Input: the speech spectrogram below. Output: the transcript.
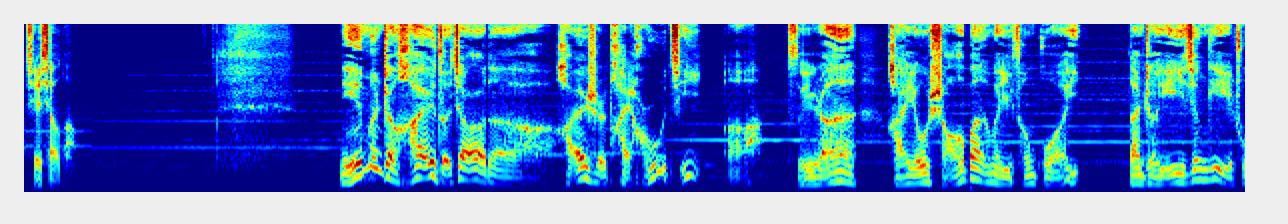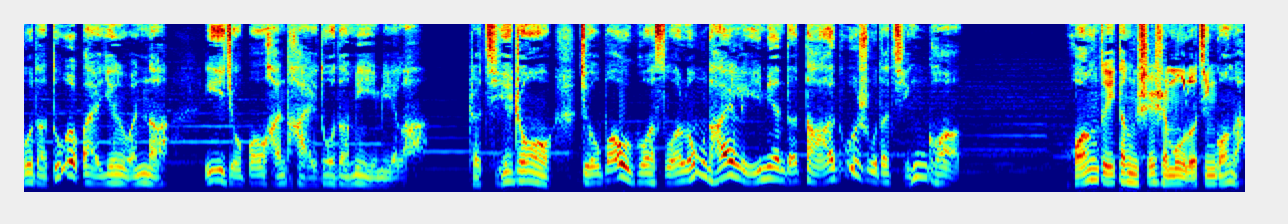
却笑道：“你们这孩子家的还是太猴急啊！虽然还有少半未曾破译。”但这已经译出的多半阴文呢，依旧包含太多的秘密了。这其中就包括锁龙台里面的大多数的情况。黄队当时是目露金光啊，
